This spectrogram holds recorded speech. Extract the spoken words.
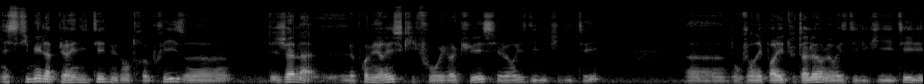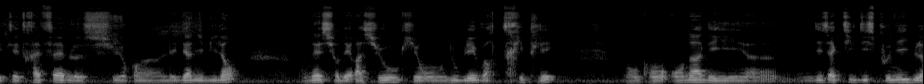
estimer la pérennité d'une entreprise, déjà, le premier risque qu'il faut évacuer, c'est le risque d'illiquidité. Euh, donc j'en ai parlé tout à l'heure, le risque d'illiquidité il était très faible sur les derniers bilans. On est sur des ratios qui ont doublé, voire triplé. Donc on, a des, des, actifs disponibles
